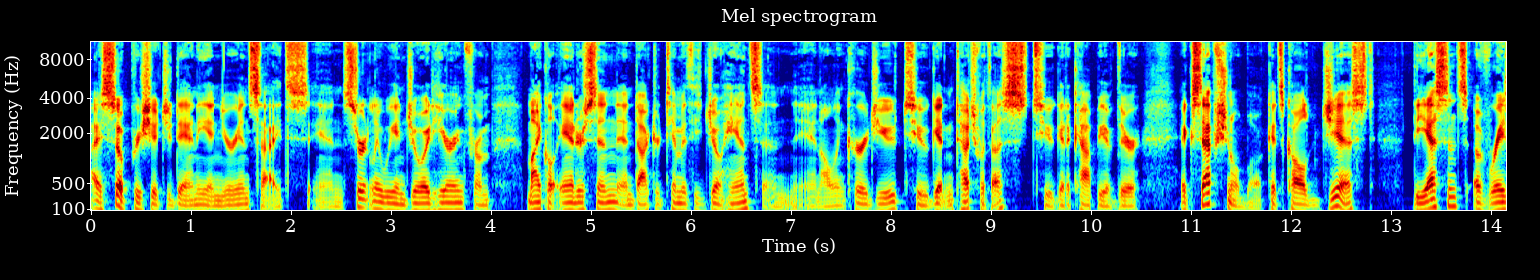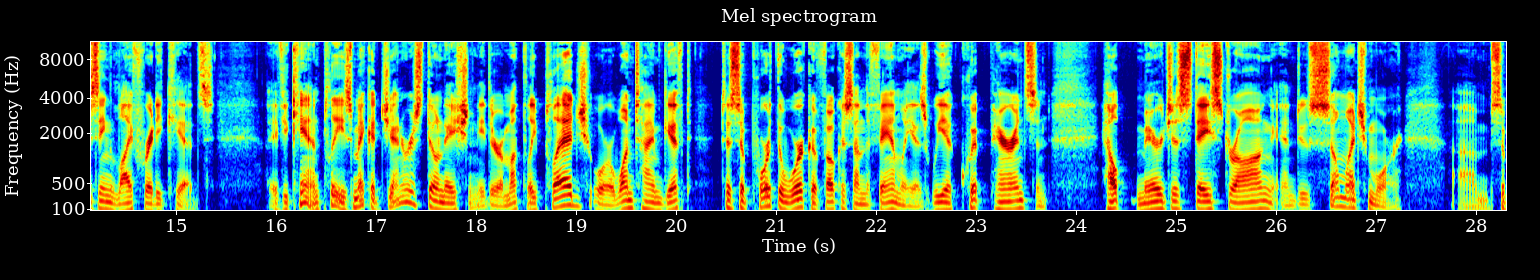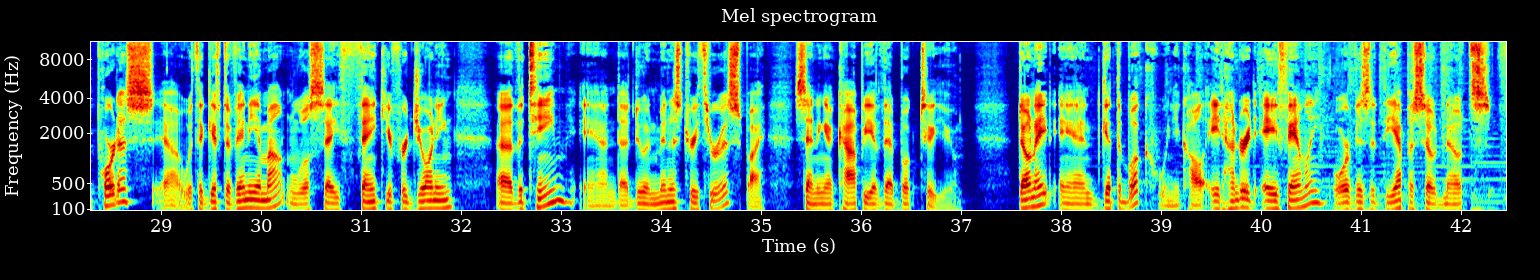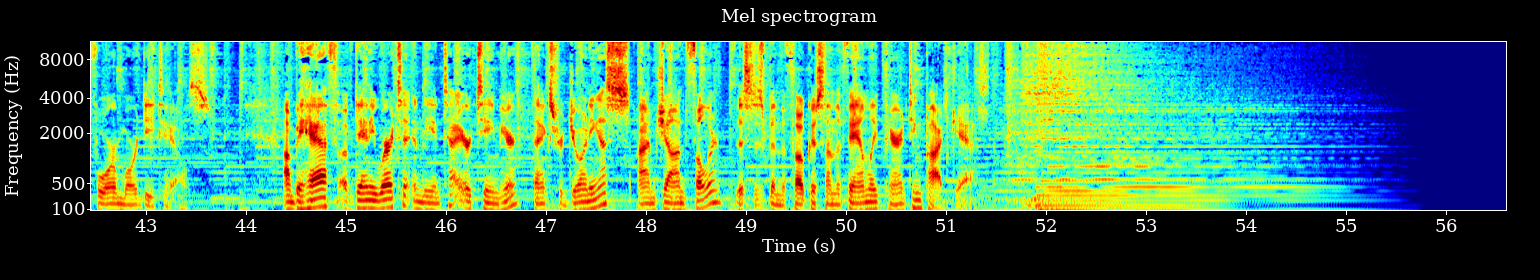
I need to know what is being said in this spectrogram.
I so appreciate you, Danny, and your insights. And certainly we enjoyed hearing from Michael Anderson and Dr. Timothy Johanson. And I'll encourage you to get in touch with us to get a copy of their exceptional book. It's called Gist The Essence of Raising Life Ready Kids. If you can, please make a generous donation, either a monthly pledge or a one time gift, to support the work of Focus on the Family as we equip parents and help marriages stay strong, and do so much more. Um, support us uh, with a gift of any amount, and we'll say thank you for joining uh, the team and uh, doing ministry through us by sending a copy of that book to you. Donate and get the book when you call 800 A Family or visit the episode notes for more details. On behalf of Danny Huerta and the entire team here, thanks for joining us. I'm John Fuller. This has been the Focus on the Family Parenting Podcast.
